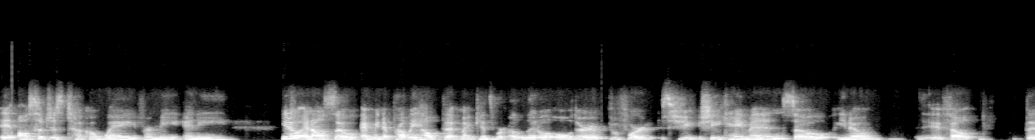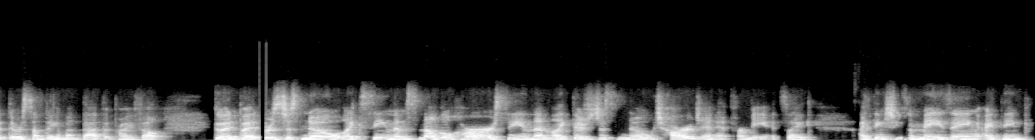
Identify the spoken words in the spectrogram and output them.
it also just took away for me any you know and also i mean it probably helped that my kids were a little older before she she came in. So you know it felt that there was something about that that probably felt good but there's just no like seeing them snuggle her or seeing them like there's just no charge in it for me. It's like i think she's amazing. I think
